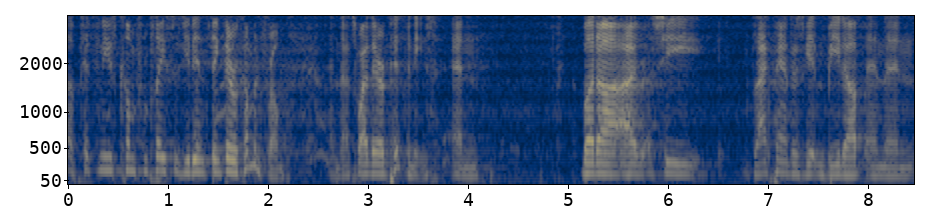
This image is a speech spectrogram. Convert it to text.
epiphanies come from places you didn't think they were coming from, and that's why they're epiphanies. And but uh, I, she, Black Panther's getting beat up, and then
